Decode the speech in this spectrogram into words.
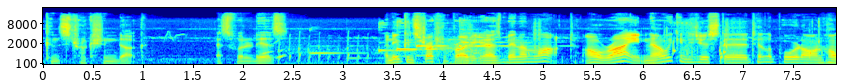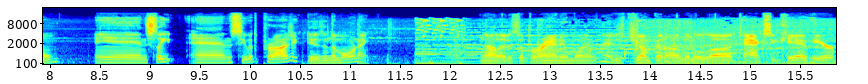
construction duck. That's what it is. A new construction project has been unlocked. All right, now we can just uh, teleport on home and sleep and see what the project is in the morning. Now that it's a brand new morning, we're gonna just jump in our little uh, taxi cab here.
